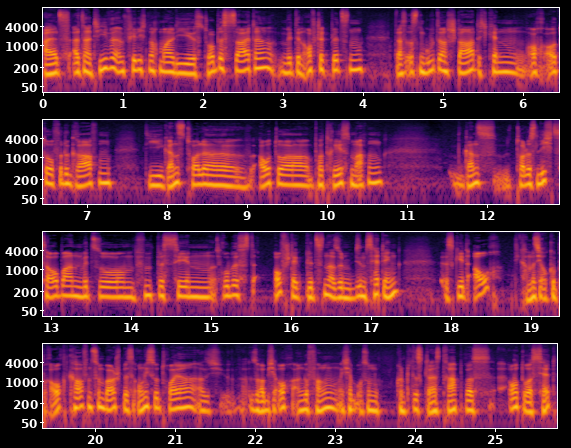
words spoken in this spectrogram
Als Alternative empfehle ich nochmal die Strobist-Seite mit den Aufsteckblitzen. Das ist ein guter Start. Ich kenne auch Outdoor-Fotografen, die ganz tolle Outdoor-Porträts machen. Ganz tolles Licht zaubern mit so fünf bis zehn Strobist-Aufsteckblitzen, also in diesem Setting. Es geht auch, die kann man sich auch gebraucht kaufen zum Beispiel, ist auch nicht so teuer. Also ich, so habe ich auch angefangen. Ich habe auch so ein komplettes kleines tragbares Outdoor-Set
